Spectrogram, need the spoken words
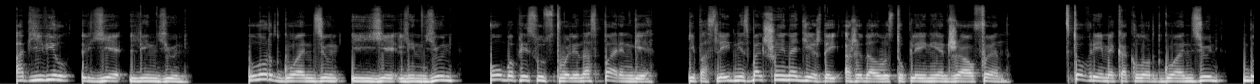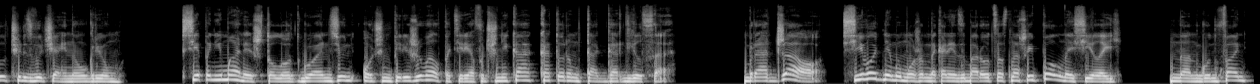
– объявил Лье Лин Юнь. Лорд Гуанзюнь и Е Лин Юнь оба присутствовали на спарринге, и последний с большой надеждой ожидал выступления Джао Фэн, в то время как лорд Гуанзюнь был чрезвычайно угрюм. Все понимали, что лорд Гуанзюнь очень переживал, потеряв ученика, которым так гордился. «Брат Джао, сегодня мы можем наконец бороться с нашей полной силой!» Нан Гунфань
